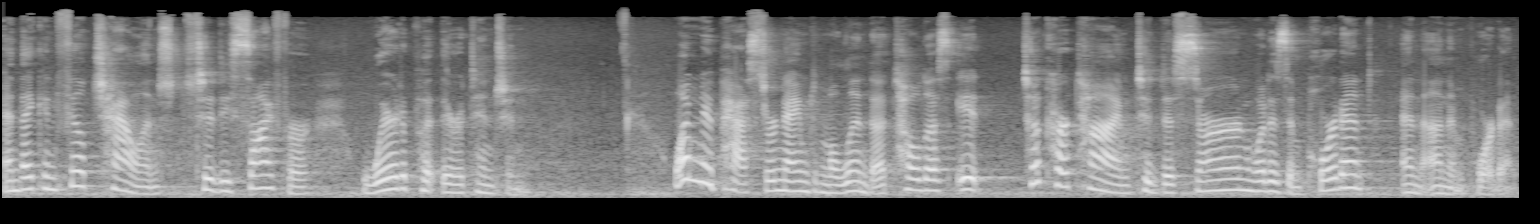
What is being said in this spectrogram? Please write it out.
and they can feel challenged to decipher where to put their attention. One new pastor named Melinda told us it took her time to discern what is important and unimportant.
